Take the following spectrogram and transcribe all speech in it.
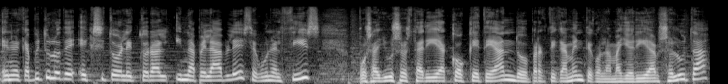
En el capítulo de éxito electoral inapelable, según el CIS, pues Ayuso estaría coqueteando prácticamente con la mayoría absoluta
